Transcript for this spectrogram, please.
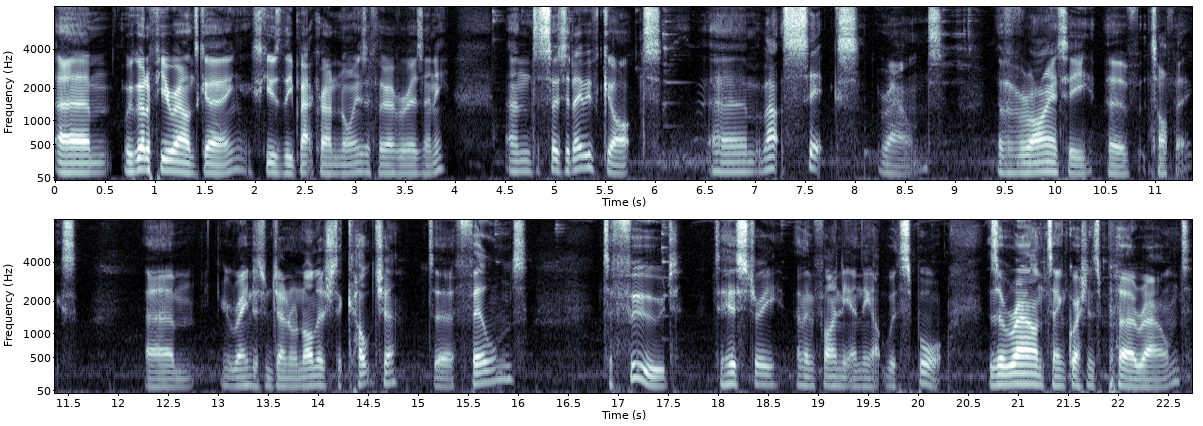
Um, we've got a few rounds going. Excuse the background noise if there ever is any. And so today we've got um, about six rounds of a variety of topics. Um, it ranges from general knowledge to culture to films to food to history and then finally ending up with sport. There's around 10 questions per round.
